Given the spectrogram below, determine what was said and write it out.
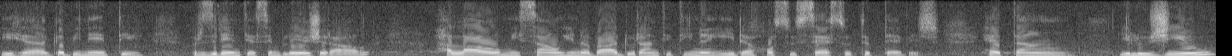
e uh, gabinete presidente da Assembleia Geral halau missão hinabá durante tina ida o sucesso teptebis. Hetan elogio,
